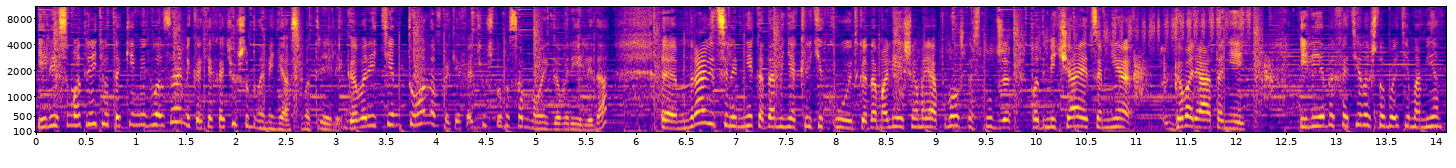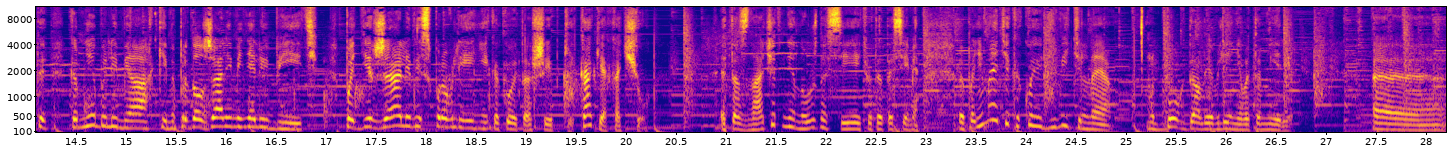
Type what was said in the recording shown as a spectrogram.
Или смотреть вот такими глазами, как я хочу, чтобы на меня смотрели. Говорить тем тоном, как я хочу, чтобы со мной говорили, да. Э, нравится ли мне, когда меня критикуют, когда малейшая моя оплошность тут же подмечается, мне говорят о ней. Или я бы хотела, чтобы эти моменты ко мне были мягкими, продолжали меня любить, поддержали в исправлении какой-то ошибки, как я хочу. Это значит, мне нужно сеять вот это семя. Вы понимаете, какое удивительное Бог дал явление в этом мире? Э,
